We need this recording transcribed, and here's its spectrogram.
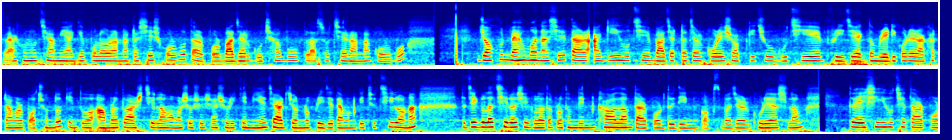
তো এখন হচ্ছে আমি আগে পোলাও রান্নাটা শেষ করব, তারপর বাজার গুছাবো, প্লাস হচ্ছে রান্না করব। যখন মেহমান আসে, তার আগেই হচ্ছে বাজার টাজার করে সব কিছু গুছিয়ে ফ্রিজে একদম রেডি করে রাখাটা আমার পছন্দ। কিন্তু আমরা তো আসছিলাম আমার শ্বশুর শাশুড়িকে নিয়ে, যার জন্য ফ্রিজে তেমন কিছু ছিল না। তো যেগুলো ছিল, সেগুলো তো প্রথম দিন খাওয়ালাম, তারপর দুই দিন কক্সবাজার ঘুরে আসলাম। তো এসেই হচ্ছে তারপর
